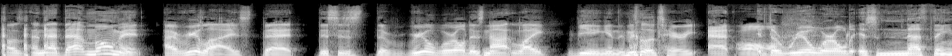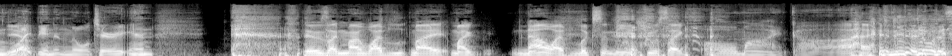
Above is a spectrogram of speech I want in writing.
I was, and at that moment, I realized that this is the real world is not like being in the military at all. The real world is nothing Yeah. like being in the military. And it was like my wife, my my now wife looks at me and she was like, "Oh my god, it was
